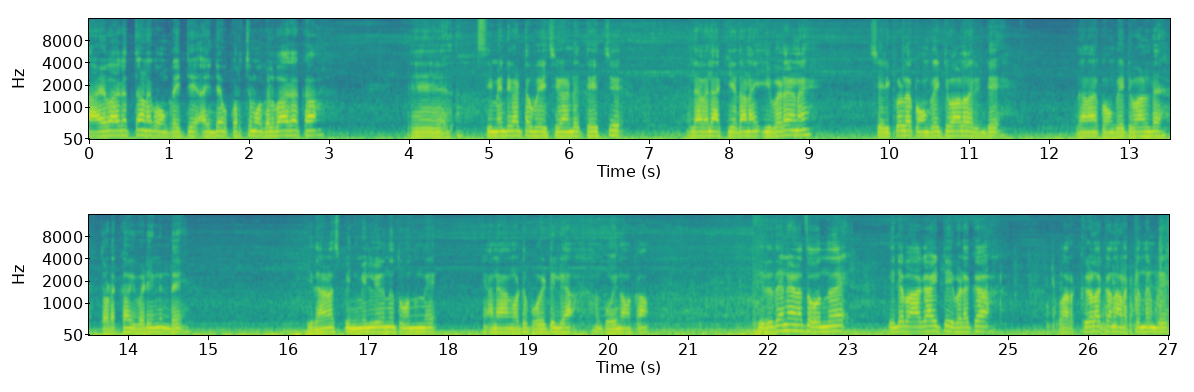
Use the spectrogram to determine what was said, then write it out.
താഴ്ഭാഗത്താണ് കോൺക്രീറ്റ് അതിന്റെ കുറച്ച് മുകൾ ഭാഗമൊക്കെ സിമെന്റ് കട്ട ഉപയോഗിച്ചുകൊണ്ട് തേച്ച് ലെവലാക്കിയതാണ് ഇവിടെയാണ് ശരിക്കുള്ള കോൺക്രീറ്റ് വാൾ വരുന്നുണ്ട് ഇതാണ് കോൺക്രീറ്റ് വാളിന്റെ തുടക്കം. ഇവിടെയും ഉണ്ട്. ഇതാണ് സ്പിൻ മില്ലിൽ നിന്ന് തോന്നുന്നത് ഞാൻ അങ്ങോട്ട് പോയിട്ടില്ല. പോയി നോക്കാം. ഇത് തന്നെയാണ് തോന്നുന്നത് ഇതിന്റെ ഭാഗമായിട്ട് ഇവിടെയൊക്കെ വർക്കുകളൊക്കെ നടക്കുന്നുണ്ട്.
